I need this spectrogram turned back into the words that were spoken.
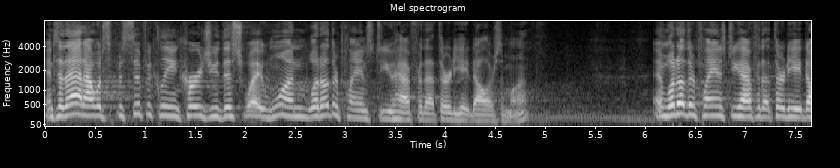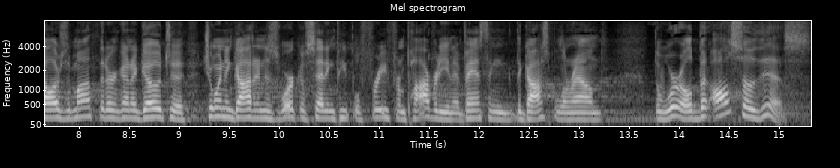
and to that, I would specifically encourage you this way one, what other plans do you have for that $38 a month? And what other plans do you have for that $38 a month that are going to go to joining God in His work of setting people free from poverty and advancing the gospel around the world? But also this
